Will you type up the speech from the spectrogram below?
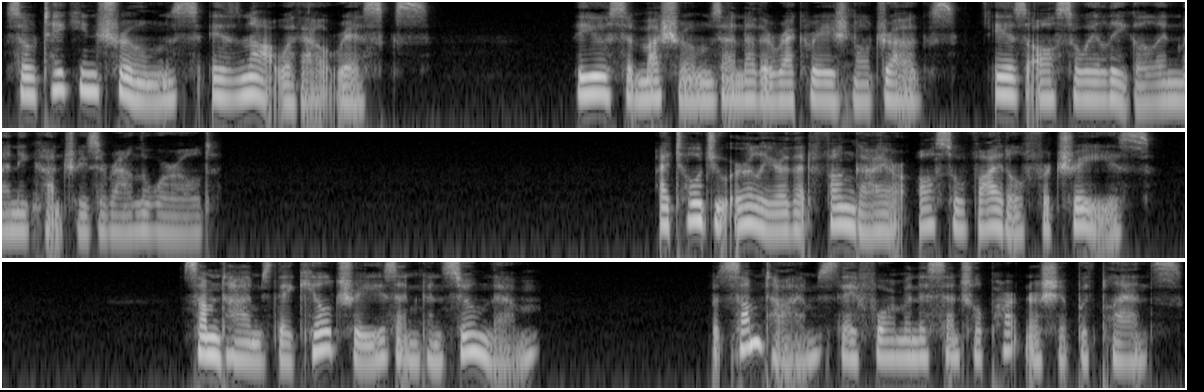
So taking shrooms is not without risks. The use of mushrooms and other recreational drugs is also illegal in many countries around the world. I told you earlier that fungi are also vital for trees. Sometimes they kill trees and consume them, but sometimes they form an essential partnership with plants.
